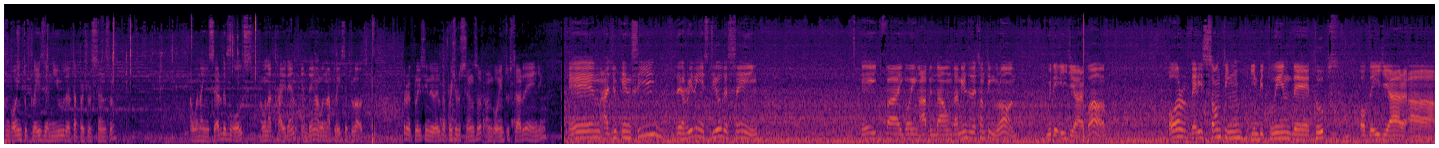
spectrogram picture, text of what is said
I'm going to place the new delta pressure sensor. I wanna insert the bolts, I wanna tie them, and then I wanna place the plug. Replacing the delta pressure sensor, I'm going to start the engine. And as you can see, the reading is still the same. 8, 5 going up and down. That means there's something wrong with the EGR valve. Or there is something in between the tubes of the EGR, uh,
